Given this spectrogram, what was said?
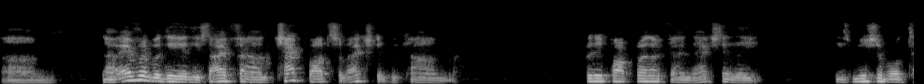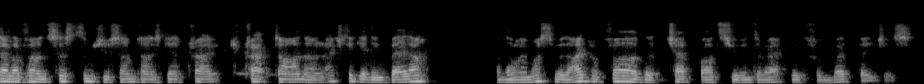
one. Um, now, everybody, at least I've found, chatbots have actually become pretty popular and actually these miserable telephone systems you sometimes get tra trapped on are actually getting better. Although I must admit, I prefer the chatbots you interact with from web pages.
